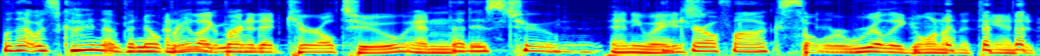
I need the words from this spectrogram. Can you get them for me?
well that was kind of a no-brainer. And we like. Bernadette Carroll too. And That is true. anyways, And Carol Fox. but we're really going on a tangent.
